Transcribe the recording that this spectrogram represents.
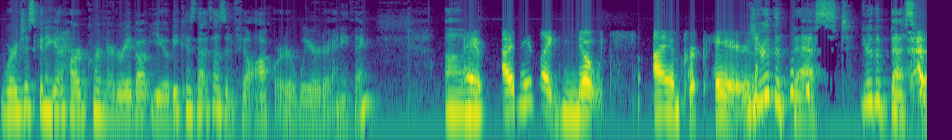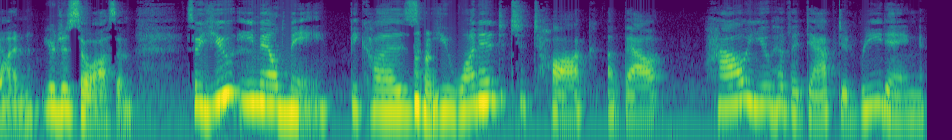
We're just gonna get hardcore nerdery about you because that doesn't feel awkward or weird or anything. Um, I, I made like notes. I am prepared. You're the best. You're the best one. You're just so awesome. So you emailed me because Mm-hmm. you wanted to talk about how you have adapted reading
